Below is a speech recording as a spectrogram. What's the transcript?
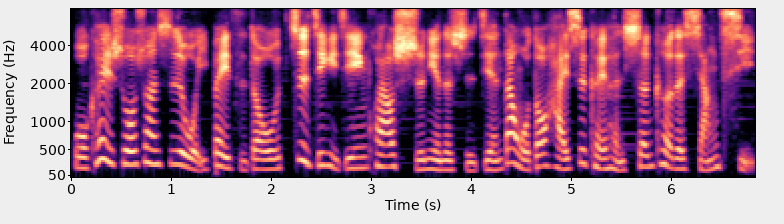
我可以说算是我一辈子都至今已经快要十年的时间，但我都还是可以很深刻的想起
